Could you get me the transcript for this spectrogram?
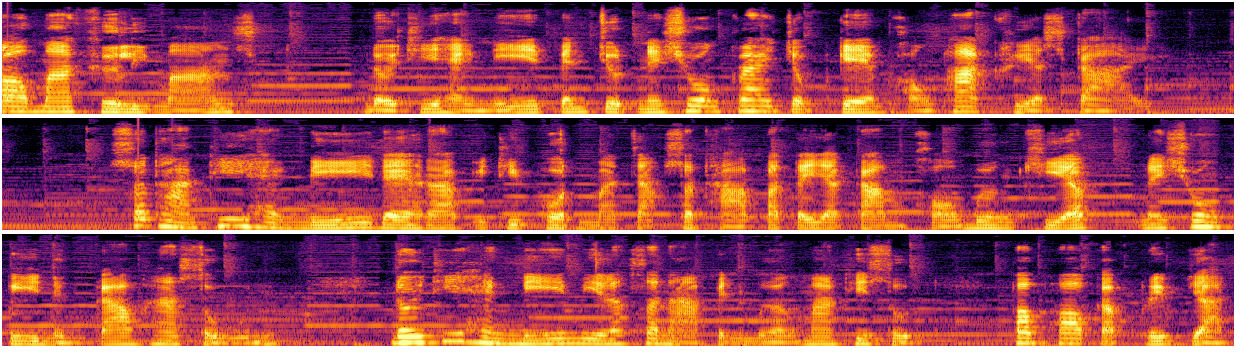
ต่อมาคือลิมานส์โดยที่แห่งนี้เป็นจุดในช่วงใกล้จบเกมของภาคเคลียร์สกายสถานที่แห่งนี้ได้รับอิทธิพลมาจากสถาปัตยกรรมของเมืองเคียฟในช่วงปี 1950 โดยที่แห่งนี้มีลักษณะเป็นเมืองมากที่สุดพอๆกับปริปยัด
